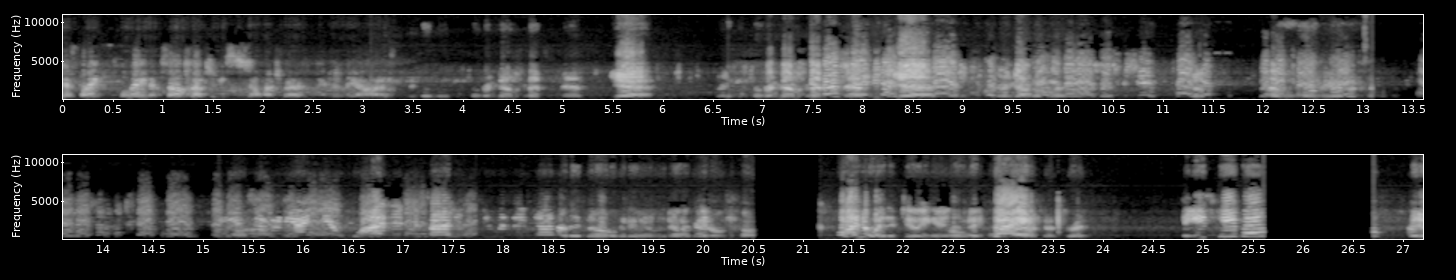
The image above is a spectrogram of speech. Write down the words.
just like play themselves up to be so much better than they really are. Bring down the fence, man. Yeah. Bring, down the fence, man. Yeah. Bring down the fence. Have one on the other. Why they decided to do what they've done? Or they No, put they it in don't, they don't stop. Well, I know why they're doing it. Oh. but- Right. That's right. These people? Or Yeah.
